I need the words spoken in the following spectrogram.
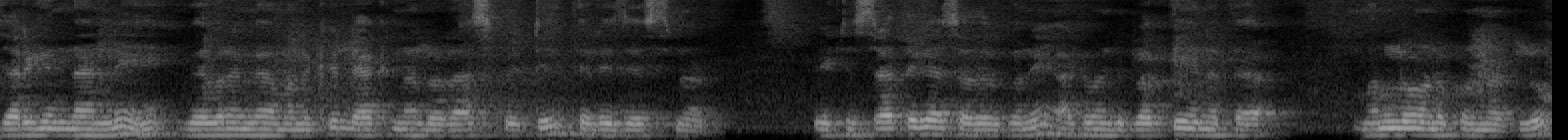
జరిగిన దాన్ని వివరంగా మనకి లేఖనాల్లో రాసిపెట్టి తెలియజేస్తున్నాడు. వీటిని శ్రద్ధగా చదువుకొని అటువంటి భక్తిహీనత మనలో వండుకున్నట్లు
